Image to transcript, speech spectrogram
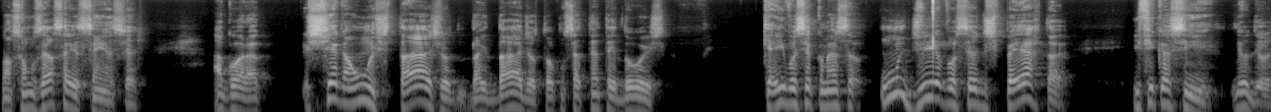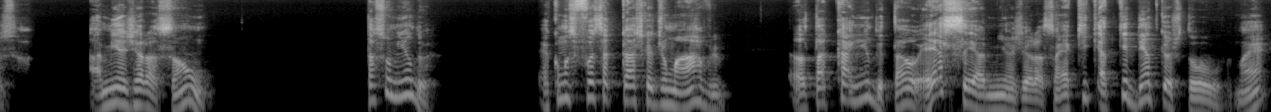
Nós somos essa essência. Agora, chega a um estágio da idade, eu estou com 72, que aí você começa. Um dia você desperta e fica assim: meu Deus, a minha geração está sumindo. É como se fosse a casca de uma árvore, ela está caindo e tal. Essa é a minha geração, é aqui, aqui dentro que eu estou, não é?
